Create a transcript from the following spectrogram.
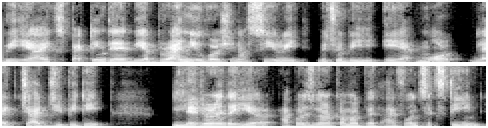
we are expecting there'll be a brand new version of Siri, which will be a, more like Chat GPT. Later in the year, Apple is going to come up with iPhone 16.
